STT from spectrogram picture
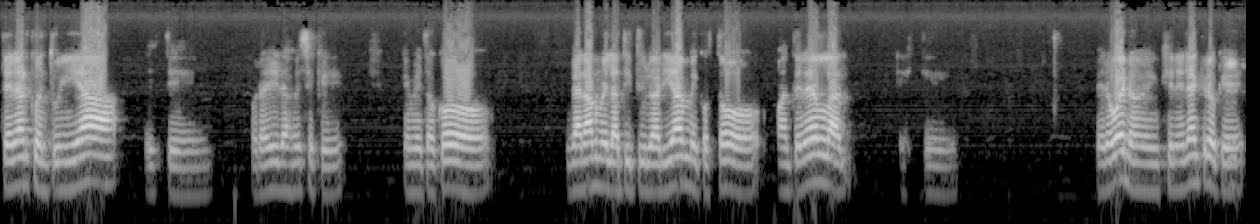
tener continuidad. Este, por ahí las veces que, me tocó ganarme la titularidad me costó mantenerla. Este, pero bueno, en general creo que,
